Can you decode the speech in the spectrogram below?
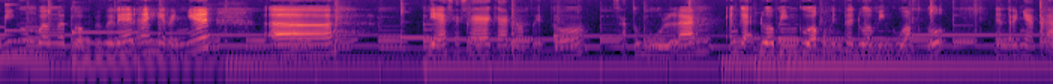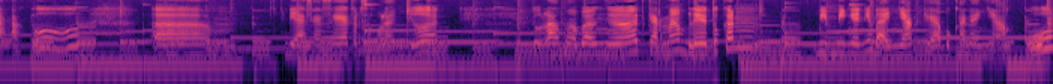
bingung banget waktu itu. Dan akhirnya uh, di ACC kan waktu itu satu bulan enggak dua minggu aku minta dua minggu waktu. Dan ternyata aku um, di ACC terus aku lanjut. Itu lama banget karena beliau itu kan bimbingannya banyak ya bukan hanya aku.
